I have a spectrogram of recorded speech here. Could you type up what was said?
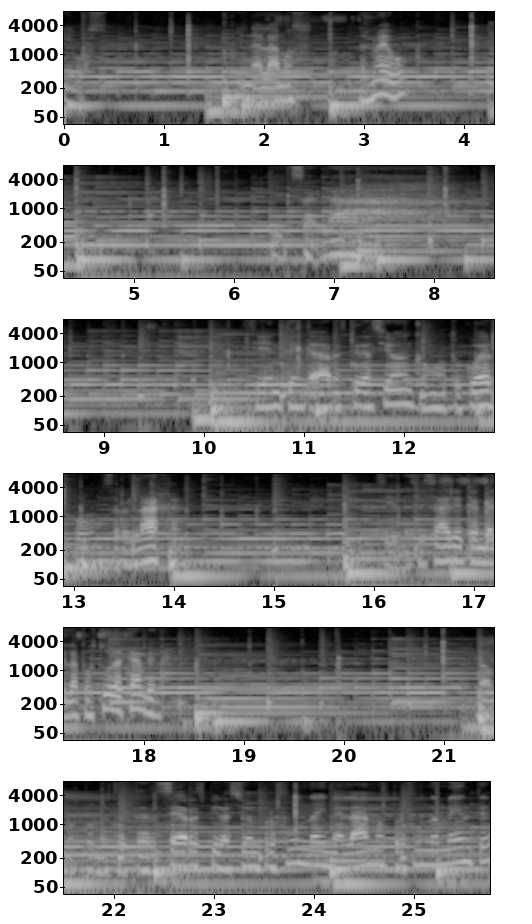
mi voz. Inhalamos de nuevo. Y exhalamos. Siente en cada respiración como tu cuerpo se relaja. Si es necesario cambiar la postura, cámbiala. Vamos por nuestra tercera respiración profunda. Inhalamos profundamente.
